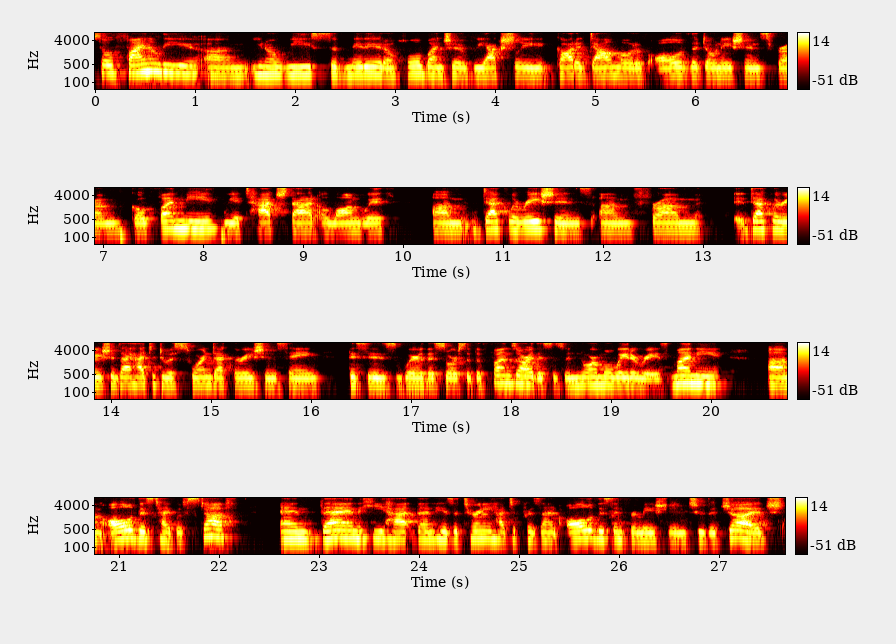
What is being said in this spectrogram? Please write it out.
so finally um, you know we submitted a whole bunch of we actually got a download of all of the donations from gofundme. We attached that along with um, declarations um, from declarations. I had to do a sworn declaration saying this is where the source of the funds are. This is a normal way to raise money um, all of this type of stuff. And then he had then his attorney had to present all of this information to the judge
